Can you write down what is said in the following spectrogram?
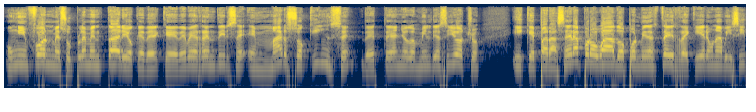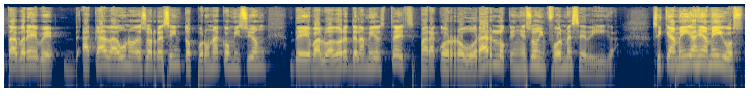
un informe suplementario que, que debe rendirse en marzo 15 de este año 2018 y que para ser aprobado por Middle State requiere una visita breve a cada uno de esos recintos por una comisión de evaluadores de la Middle States para corroborar lo que en esos informes se diga. Así que amigas y amigos,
